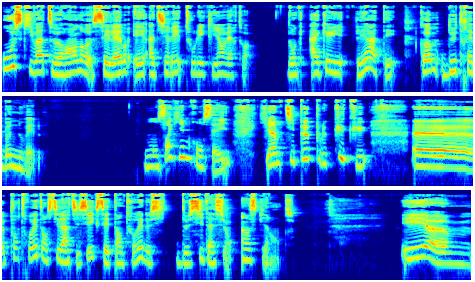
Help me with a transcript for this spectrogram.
ou ce qui va te rendre célèbre et attirer tous les clients vers toi. Donc accueille les ratés comme de très bonnes nouvelles. Mon cinquième conseil, qui est un petit peu plus cucu, euh, pour trouver ton style artistique, c'est t'entourer de, de, citations inspirantes. Et euh,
